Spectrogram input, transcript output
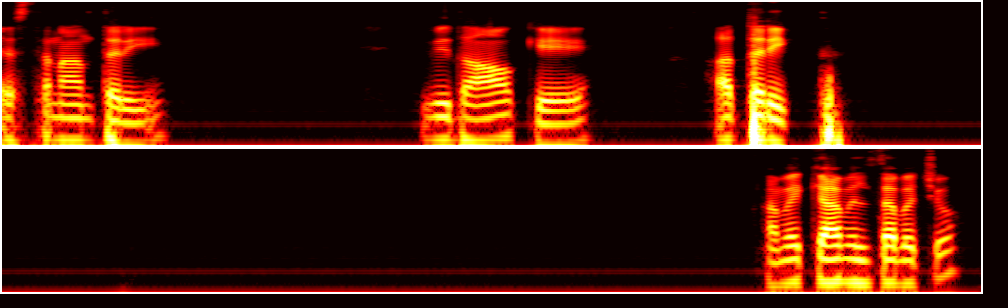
स्थानांतरी विधाओं के अतिरिक्त। हमें क्या मिलता है बच्चों?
